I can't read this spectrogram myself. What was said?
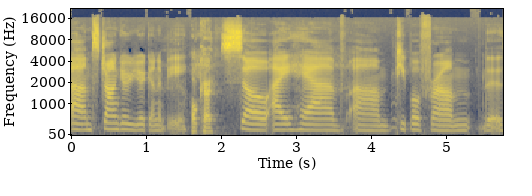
um, stronger you're going to be. Okay. So I have um, people from the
